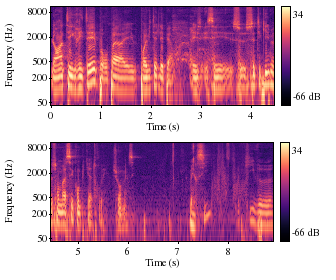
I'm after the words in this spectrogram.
leur intégrité pour, pas, pour éviter de les perdre. Et, et c'est, ce, cet équilibre me semble assez compliqué à trouver. Je vous remercie. Merci. Qui veut,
